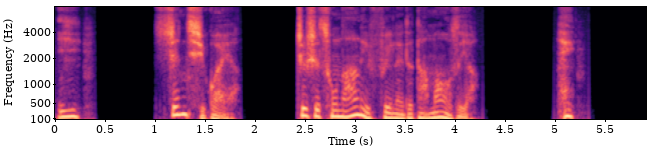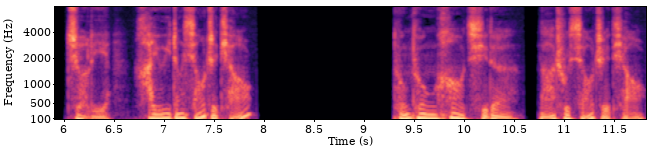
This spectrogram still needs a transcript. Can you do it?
咦，真奇怪呀，这是从哪里飞来的大帽子呀？嘿，这里还有一张小纸条。彤彤好奇的拿出小纸条，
